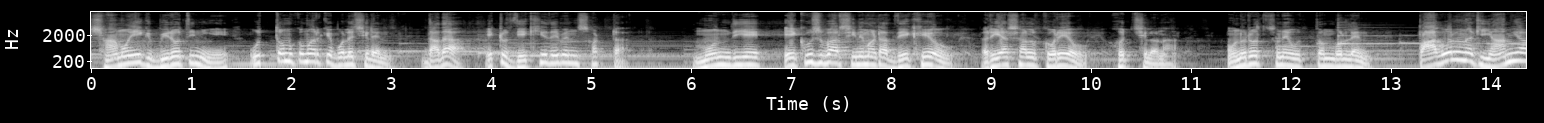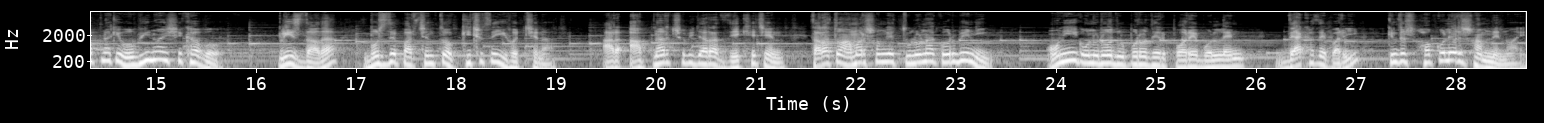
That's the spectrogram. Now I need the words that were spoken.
সাময়িক বিরতি নিয়ে উত্তম কুমারকে বলেছিলেন, দাদা, একটু দেখিয়ে দেবেন শটটা। মন দিয়ে একুশবার সিনেমাটা দেখেও, রিহার্সাল করেও হচ্ছিল না। অনুরোধ শুনে উত্তম বললেন, পাগল নাকি? আমি আপনাকে অভিনয় শেখাবো। প্লিজ দাদা, বুঝতে পারছেন তো, কিছুতেই হচ্ছে না। আর আপনার ছবি যারা দেখেছেন, তারা তো আমার সঙ্গে তুলনা করবেনই। অনেক অনুরোধ উপরোধের পরে বললেন, দেখাতে পারি? কিন্তু সকলের সামনে নয়,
